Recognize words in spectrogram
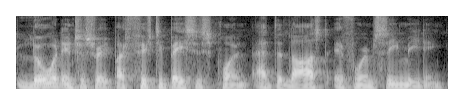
lowered interest rate by 50 basis point at the last FOMC meeting,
